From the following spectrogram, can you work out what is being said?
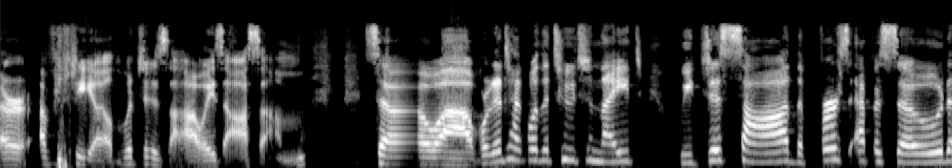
or, of Shield, which is always awesome. So uh, we're going to talk about the two tonight. We just saw the first episode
